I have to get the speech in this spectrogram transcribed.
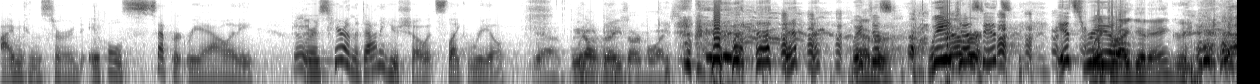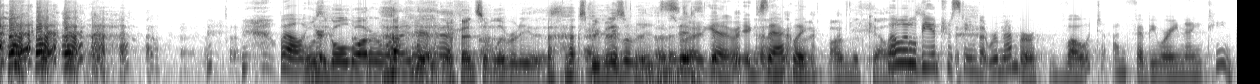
I'm concerned, a whole separate reality. Yeah. Whereas here on the Donahue Show, it's like real. Yeah, we don't raise our voice. We Never. just, we just, it's, it's real. Wait till I get angry. well, What was the Goldwater line? The defense of liberty, the extremism? and it's- defense- it's- yeah, exactly. I'm with Cal. Well, it'll be interesting, but remember, vote on February 19th.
